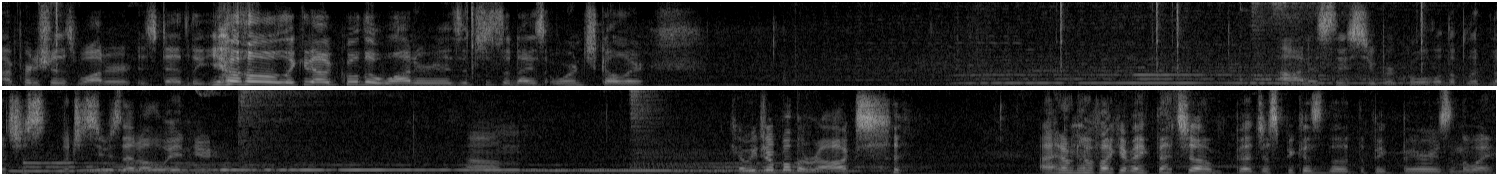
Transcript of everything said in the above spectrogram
I'm pretty sure this water is deadly. Yo, look at how cool the water is. It's just a nice orange color. Honestly, super cool. Hold up, let, us just let's just use that all the way in here. Um, can we jump on the rocks? I don't know if I can make that jump, but just because the the big bear is in the way.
